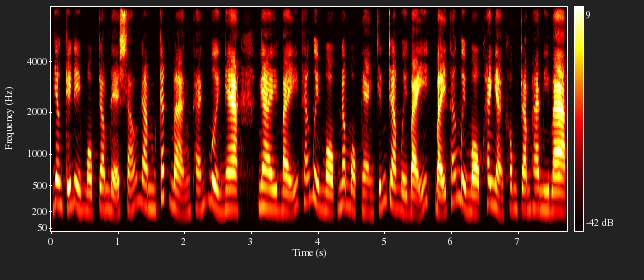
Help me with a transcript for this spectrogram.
Nhân kỷ niệm 106 năm cách mạng tháng 10 Nga, ngày 7 tháng 11 năm 1917, 7 tháng 11 2023,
